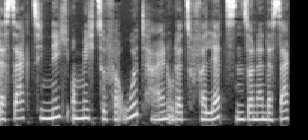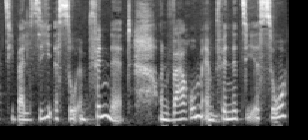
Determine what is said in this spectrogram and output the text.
das sagt sie nicht, um mich zu verurteilen oder zu verletzen, sondern das sagt sie, weil sie es so empfindet. Und warum mhm. empfindet sie es so?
